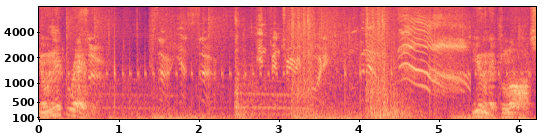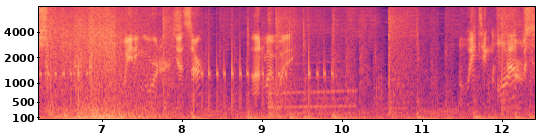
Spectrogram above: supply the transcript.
Unit ready. Sir. sir, yes, sir. Infantry reporting. Moving out. Ah! Unit lost. Waiting orders. Yes, sir. On my way. Awaiting orders.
